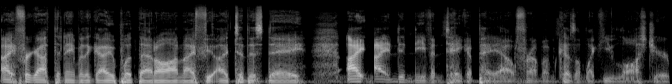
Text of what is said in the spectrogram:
I forgot the name of the guy who put that on. I feel I, to this day, I I didn't even take a payout from him because I'm like, you lost your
